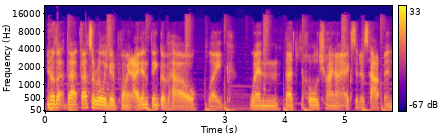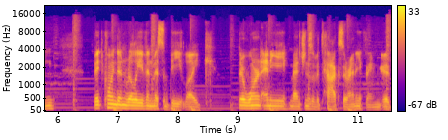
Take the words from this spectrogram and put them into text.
You know that that that's a really good point. I didn't think of how like when that whole China exodus happened, Bitcoin didn't really even miss a beat. Like there weren't any mentions of attacks or anything. It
